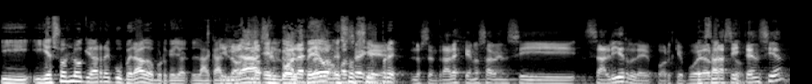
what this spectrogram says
y, y eso es lo que ha recuperado porque la calidad los el golpeo perdón, eso José, siempre los centrales que no saben si salirle porque puede dar una asistencia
